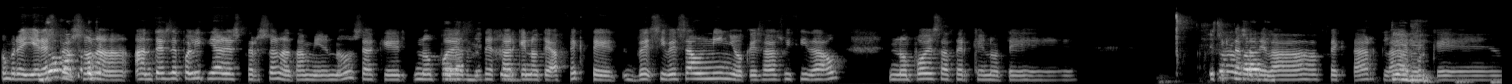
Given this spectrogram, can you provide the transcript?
Hombre, y eres persona, antes de policía eres persona también, ¿no? O sea, que no puedes dejar que no te afecte. Si ves a un niño que se ha suicidado, no puedes hacer que no te... Eso no te va a afectar, claro, porque...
